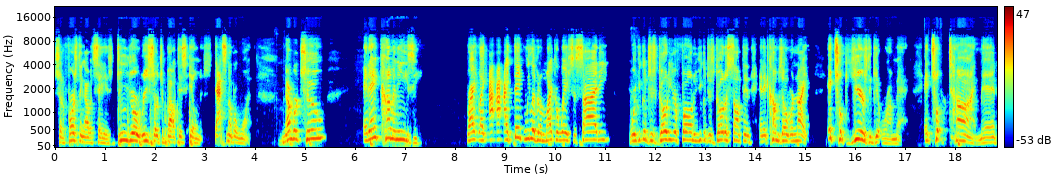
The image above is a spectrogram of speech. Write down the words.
So the first thing I would say is do your research about this illness. That's number one. Mm-hmm. Number two, it ain't coming easy right? Like I, I think we live in a microwave society where you could just go to your phone or you could just go to something and it comes overnight. It took years to get where I'm at. It took time, man.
